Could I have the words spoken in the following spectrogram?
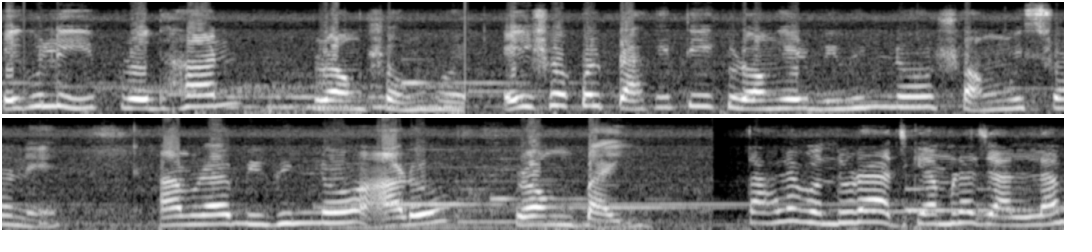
এগুলি প্রধান রংসমূহ। এই সকল প্রাকৃতিক রঙের বিভিন্ন সংমিশ্রণে আমরা বিভিন্ন আরও রং পাই। তাহলে বন্ধুরা, আজকে আমরা জানলাম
